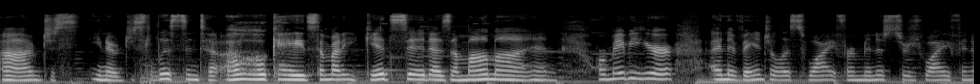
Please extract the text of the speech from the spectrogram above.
um, just you know just listen to oh okay somebody gets it as a mama and or maybe you're an evangelist's wife or minister's wife and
